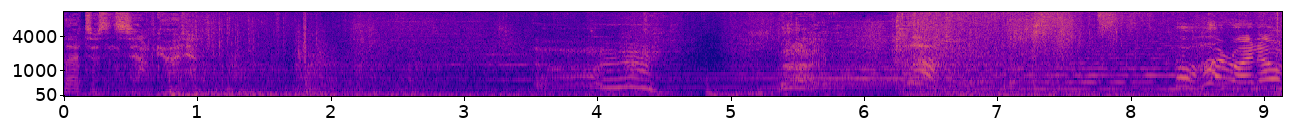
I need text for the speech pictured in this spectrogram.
That doesn't sound good. Oh, hi, Rhino!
